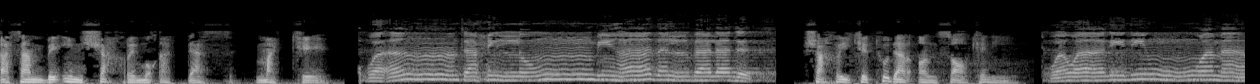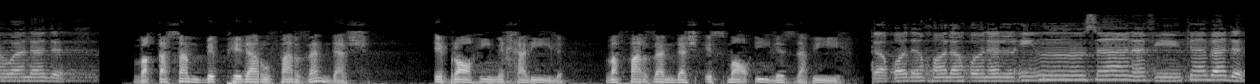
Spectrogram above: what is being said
قسم به این شهر مقدس مکه. و انت حل بهذا البلد. شهری که تو در آن ساکنی. و والد و ما ولد. و قسم به پدر و فرزندش ابراهیم خلیل و فرزندش اسماعیل زبیح لقد خلقنا الانسان فی کبد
